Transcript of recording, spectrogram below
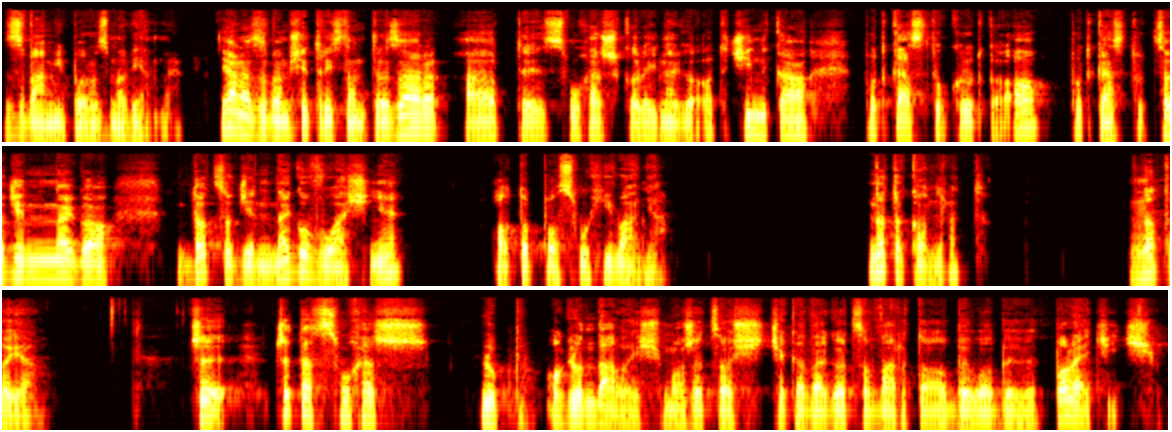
z Wami porozmawiamy. Ja nazywam się Tristan Trezar, a Ty słuchasz kolejnego odcinka podcastu Krótko o, podcastu codziennego, do codziennego właśnie oto posłuchiwania. No to Konrad. No to ja. Czy czytasz, słuchasz lub oglądałeś może coś ciekawego, co warto byłoby polecić?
